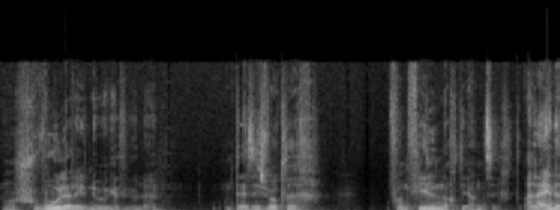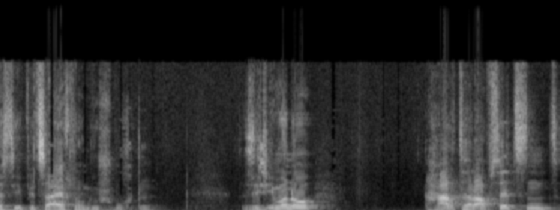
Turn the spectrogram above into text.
Nur Schwule reden über Gefühle. Und das ist wirklich von vielen noch die Ansicht. Allein das die Bezeichnung, du Schwuchtel. Das ist immer noch hart herabsetzend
